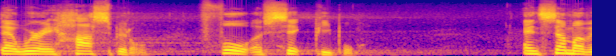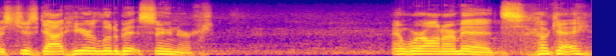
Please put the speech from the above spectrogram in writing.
That we're a hospital full of sick people. And some of us just got here a little bit sooner. And we're on our meds, okay?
